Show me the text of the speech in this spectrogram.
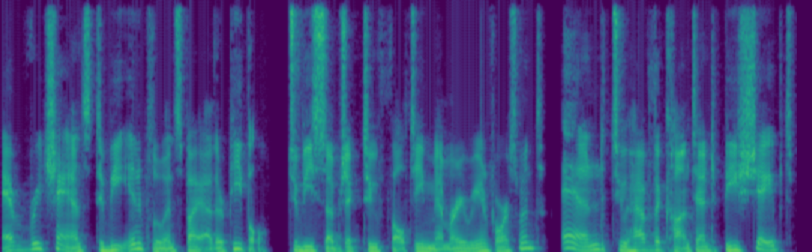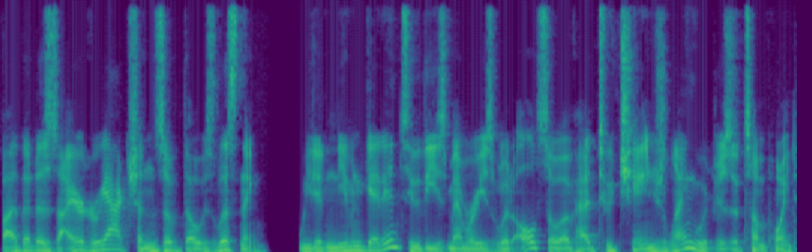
every chance to be influenced by other people to be subject to faulty memory reinforcement, and to have the content be shaped by the desired reactions of those listening. We didn't even get into these memories would also have had to change languages at some point,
